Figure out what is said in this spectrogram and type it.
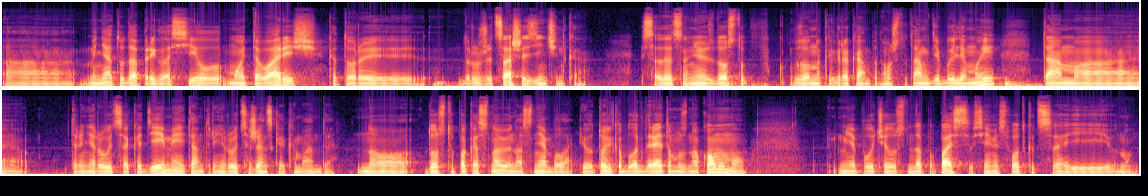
а, меня туда пригласил мой товарищ, который дружит с Сашей Зинченко. Соответственно, у него есть доступ в зону к игрокам, потому что там, где были мы, там а, тренируется академия, и там тренируется женская команда. Но доступа к основе у нас не было. И вот только благодаря этому знакомому мне получилось туда попасть, со всеми сфоткаться и ну,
